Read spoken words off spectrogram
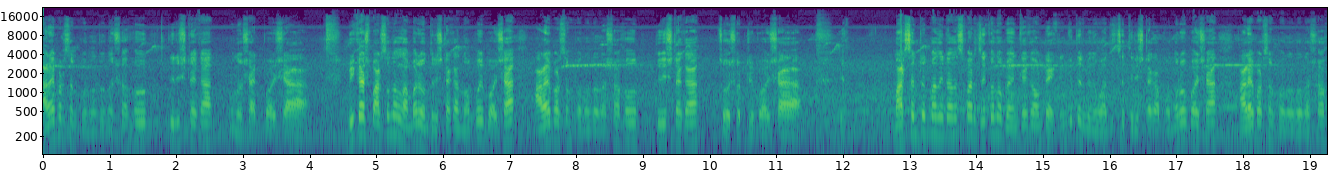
আড়াই পার্সেন্ট প্রণোদনা সহ তিরিশ টাকা উনষাট পয়সা। বিকাশ পার্সোনাল নাম্বারে উনত্রিশ টাকা নব্বই পয়সা, আড়াই পার্সেন্ট প্রণোদনা সহ তিরিশ টাকা চৌষট্টি পয়সা। মার্সেন্টেড মানি ট্রান্সফার যে কোনো ব্যাঙ্ক অ্যাকাউন্টে এক ইঙ্গিতের বিনিময় দিচ্ছে তিরিশ টাকা পনেরো পয়সা, আড়াই পার্সেন্ট প্রণোদনা সহ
